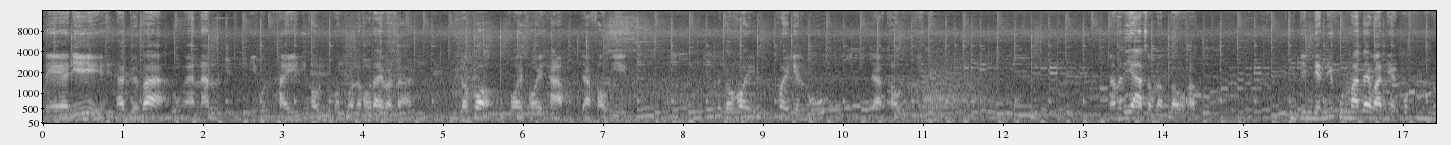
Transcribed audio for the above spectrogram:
แต่ดีถ้าเกิดว่าโรงงานนั้นมีคนไทยที่เขาอยู่มาก่อนแล้วเขาได้ภาษา แล้วก็คอยคอยถามจากเขาเอง ก็ค่อยค่อยเรียนรู้จากเขาอีกทีหนึงนั่นไม่ได้ยากสำหรับเราครับจุดเด่นที่คุณมาไต้หวันเนี่ยก็คือ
